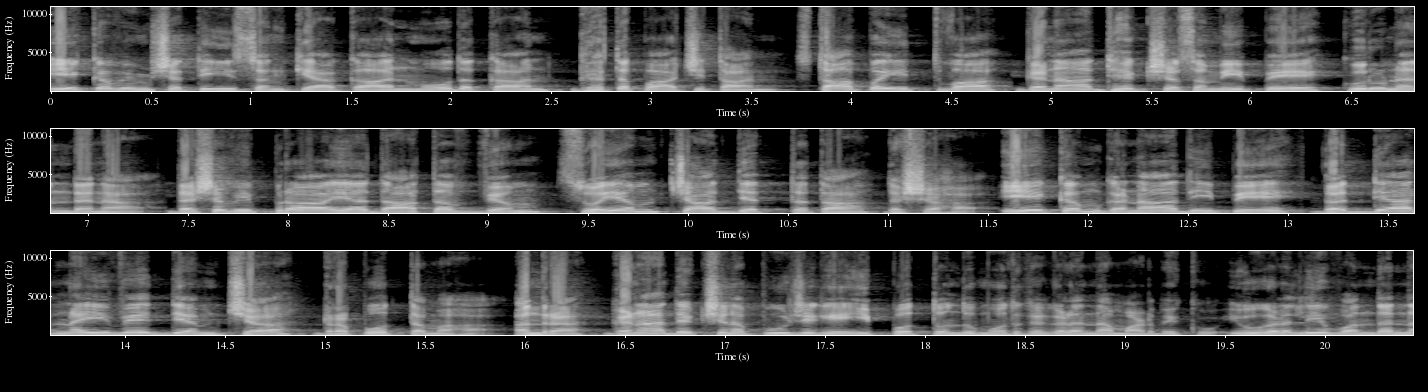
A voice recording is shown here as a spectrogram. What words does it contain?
ಏಕವಿಂಶತಿ ಸಂಖ್ಯಾಕಾನ್ ಮೋದಕಾನ್ ಘತಪಾಚಿತಾನ್. ಸ್ಥಾಪಯಿತ್ವ ಗಣಾಧ್ಯಕ್ಷ ಸಮೀಪೆ ಕುರುನಂದನ. ದಶವಿಪ್ರಾಯ ದಾತವ್ಯಂ ಸ್ವಯಂ ಚಾದ್ಯತ್ತತ ದಶಃ. ಏಕಂ ಗಣಾದೀಪೆ ದದ್ಯಾರ್ ನೈವೇದ್ಯಂ ಚ ಡ್ರಪೋತ್ತಮ ಅಂದ್ರ ಗಣಾಧ್ಯಕ್ಷನ ಪೂಜೆಗೆ ಇಪ್ಪತ್ತೊಂದು ಮೋದಕಗಳನ್ನ ಮಾಡಬೇಕು. ಇವುಗಳಲ್ಲಿ ಒಂದನ್ನ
